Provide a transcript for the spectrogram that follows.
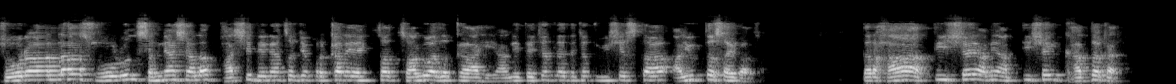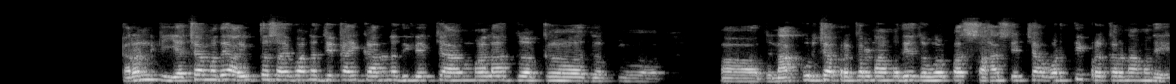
चोराला सोडून संन्याशाला फाशी देण्याचा जे प्रकार याचा चालू आज आहे. आणि त्याच्यातल्या त्याच्यात विशेषतः आयुक्त साहेबाचा. तर हा अतिशय आणि अतिशय घातक आहे. कारण की याच्यामध्ये आयुक्त साहेबांना जे काही कारण दिले की आम्हाला नागपूरच्या प्रकरणामध्ये जवळपास सहाशेच्या वरती प्रकरणामध्ये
